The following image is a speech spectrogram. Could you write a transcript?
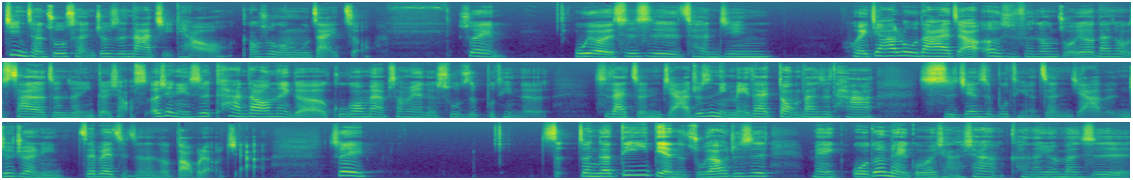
进城、出城就是那几条高速公路在走。所以我有一次是曾经回家路大概只要二十分钟左右，但是我塞了整整一个小时。而且你是看到那个 Google Map 上面的数字不停的是在增加，就是你没在动，但是它时间是不停的增加的，你就觉得你这辈子真的都到不了家。所以。整整个第一点的主要就是美，我对美国的想象可能原本是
